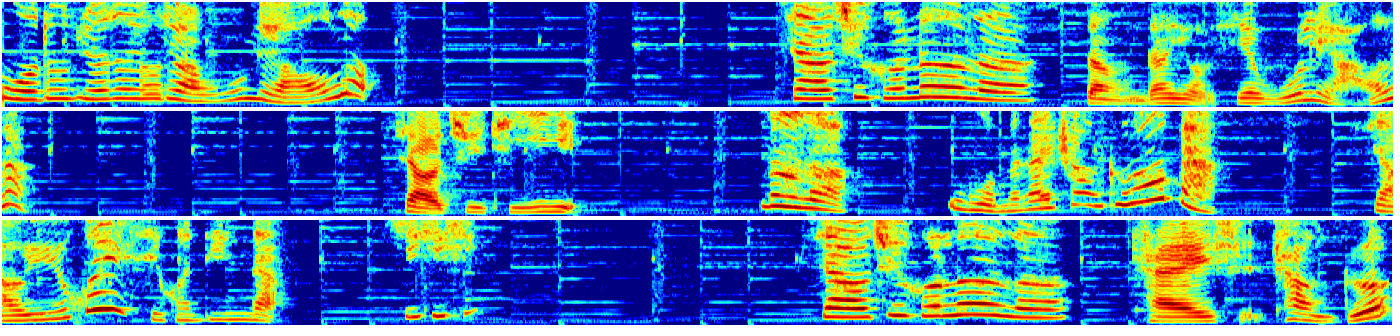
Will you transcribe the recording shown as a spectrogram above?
我都觉得有点无聊了。小趣和乐乐等得有些无聊了。小趣提议：“乐乐，我们来唱歌吧，小鱼会喜欢听的。”嘿嘿嘿。小趣和乐乐开始唱歌。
